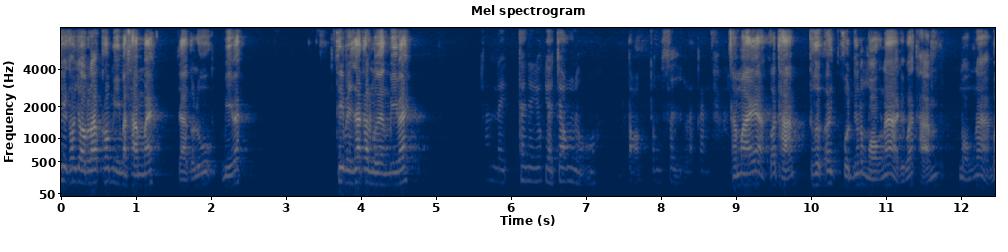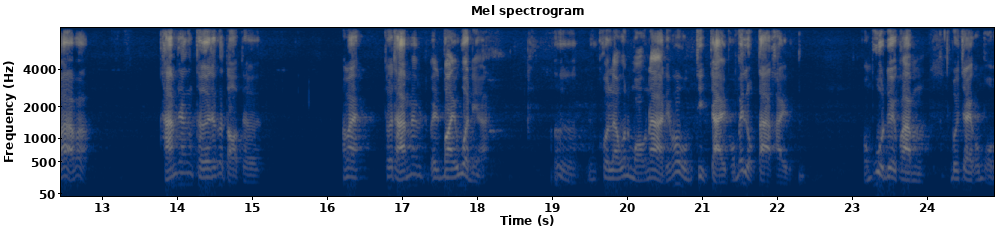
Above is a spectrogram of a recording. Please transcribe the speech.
ที่เขายอมรับเขามีมาทำไหมอยากจะรู้มีไหมที่เป็นชาติการเมืองมีไหมท่านนายท่านนายกอย่าจ้องหนู ตอบตรงสื่อละกันค่ะ ทำไมอะก็ถามเธอเอ้ยคนก็ต้องมองหน้าดิว่าถามมองหน้า บ้าเปล่าถามยังเธอแล้วก็ตอบเธอทำไม เธอถามให้เป็นบอยอ้วนเนี่ย เออคนเราก็ต้องมองหน้าดิเพราะผมจริงใจ ผมไม่หลบตาใคร ผมพูดด้วยความบริใจของผม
